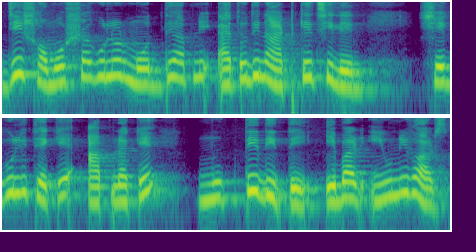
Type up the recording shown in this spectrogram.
যে সমস্যাগুলোর মধ্যে আপনি এতদিন আটকে ছিলেন, সেগুলি থেকে আপনাকে মুক্তি দিতে এবার ইউনিভার্স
